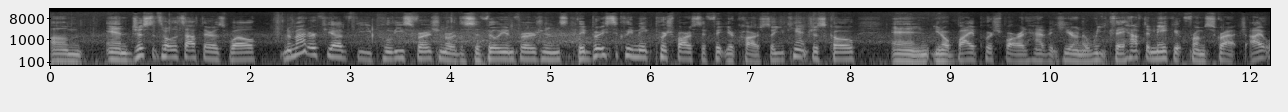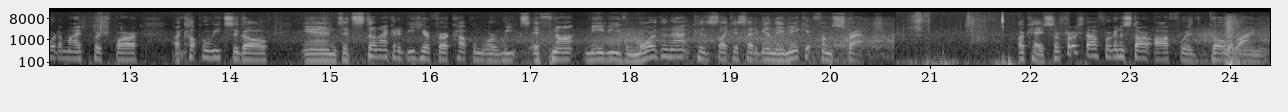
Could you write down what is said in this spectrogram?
Um, and just to throw this out there as well, no matter if you have the police version or the civilian versions, they basically make push bars to fit your car. So you can't just go and, you know, buy a push bar and have it here in a week. They have to make it from scratch. I ordered my push bar a couple weeks ago and it's still not going to be here for a couple more weeks, if not maybe even more than that, because like I said again, they make it from scratch. Okay, so first off, we're going to start off with Go Rhino.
